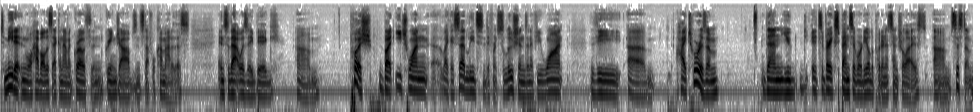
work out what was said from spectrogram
to meet it, and we'll have all this economic growth and green jobs and stuff will come out of this. And so that was a big. Um, push, but each one, uh, like I said, leads to different solutions. And if you want the um, high tourism, then you it's a very expensive ordeal to put in a centralized um, system,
